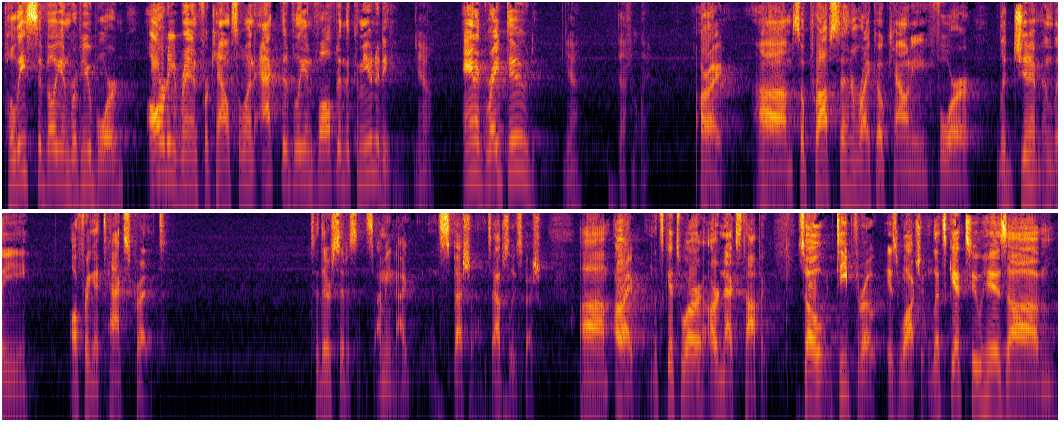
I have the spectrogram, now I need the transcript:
Police Civilian Review Board already ran for council and actively involved in the community, Yeah, and a great dude. yeah, definitely. All right. Um, so props to Henrico County for legitimately offering a tax credit to their citizens. I mean, I, it's special. It's absolutely special. Um, all right, let's get to our, our next topic. So Deep Throat is watching. Let's get to his um,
